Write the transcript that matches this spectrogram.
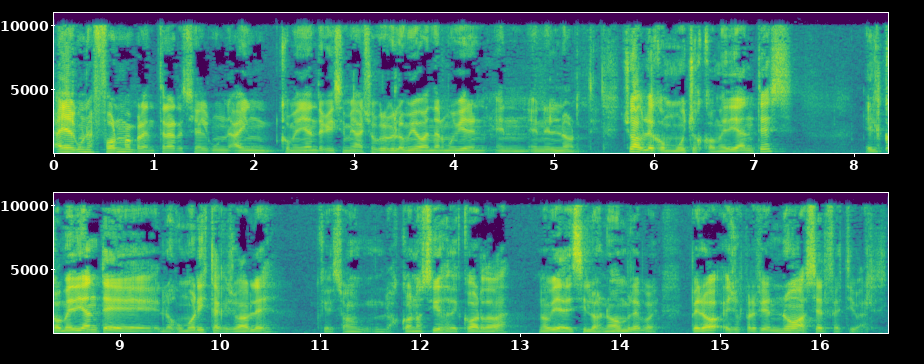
hay alguna forma para entrar? Si algún, hay un comediante que dice, mira, yo creo que lo mío va a andar muy bien en, en- en el norte. Yo hablé con muchos comediantes. El comediante, los humoristas que yo hablé, que son los conocidos de Córdoba, no voy a decir los nombres, porque- pero ellos prefieren no hacer festivales.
